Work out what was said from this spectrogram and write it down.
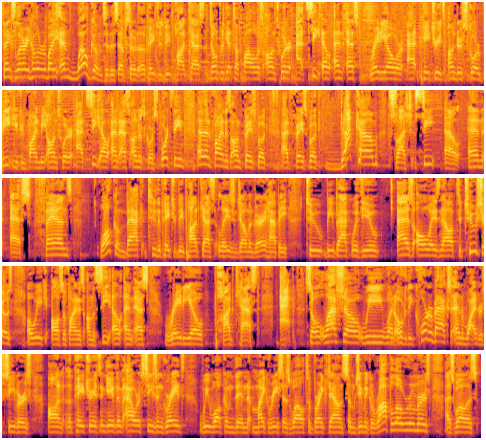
Thanks, Larry. Hello, everybody, and welcome to this episode of Patriots Beat podcast. Don't forget to follow us on Twitter at CLNS Radio or at Patriots underscore beat. You can find me on Twitter at CLNS underscore sports team, and then find us on Facebook at Facebook.com slash CLNS fans. Welcome back to the Patriot Beat podcast, ladies and gentlemen. Very happy to be back with you as always, now up to two shows a week. Also find us on the CLNS radio podcast app. So last show we went over the quarterbacks and wide receivers on the Patriots and gave them our season grades. We welcomed in Mike Reese as well to break down some Jimmy Garoppolo rumors as well as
